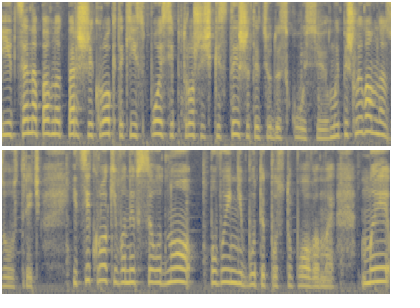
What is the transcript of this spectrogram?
І це, напевно, перший крок, такий спосіб трошечки стишити цю дискусію. Ми пішли вам на зустріч, і ці кроки вони все одно повинні бути поступовими. Ми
